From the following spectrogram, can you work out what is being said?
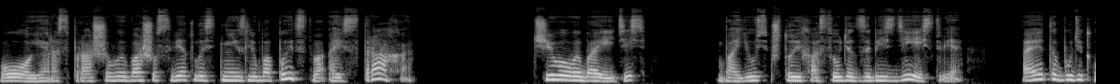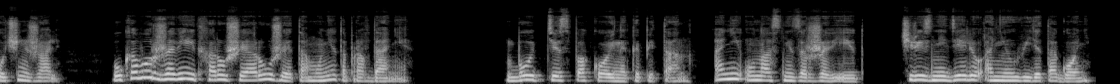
«О, я расспрашиваю вашу светлость не из любопытства, а из страха». «Чего вы боитесь?» «Боюсь, что их осудят за бездействие, а это будет очень жаль. У кого ржавеет хорошее оружие, тому нет оправдания». «Будьте спокойны, капитан, они у нас не заржавеют. Через неделю они увидят огонь».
